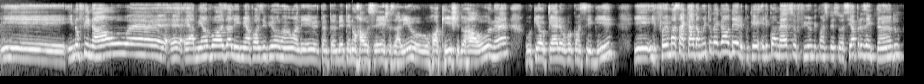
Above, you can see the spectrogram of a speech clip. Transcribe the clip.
E, e no final é, é, é, a minha voz ali, minha voz de violão ali, tentando metendo um Raul Seixas ali, o, o rockish do Raul, né? O que eu quero eu vou conseguir. E, e foi uma sacada muito legal dele, porque ele começa o filme com as pessoas se apresentando,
